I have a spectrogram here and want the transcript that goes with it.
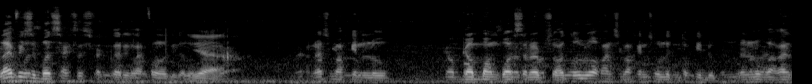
life is about satisfactory level gitu loh. ya Karena semakin lu gampang puas terhadap sesuatu, lu akan semakin sulit untuk hidup dan lu akan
